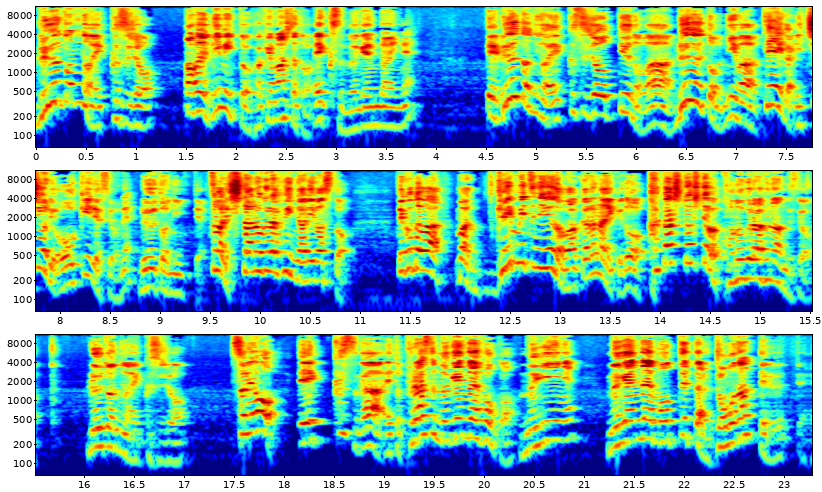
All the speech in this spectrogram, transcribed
ルート2の x 乗。まあ、これリミットをかけましたと。x 無限大ね。で、ルート2の x 乗っていうのは、ルート2は t が1より大きいですよね。ルート2って。つまり下のグラフになりますと。ってことは、まあ、厳密に言うのはわからないけど、形としてはこのグラフなんですよ。ルート2の x 乗。それを、x が、えっと、プラス無限大方向。右にね、無限大持ってったらどうなってるって。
